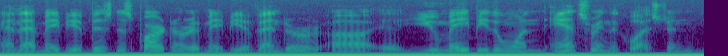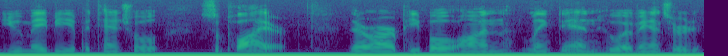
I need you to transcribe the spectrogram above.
and that may be a business partner, it may be a vendor. Uh, you may be the one answering the question. You may be a potential supplier. There are people on LinkedIn who have answered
